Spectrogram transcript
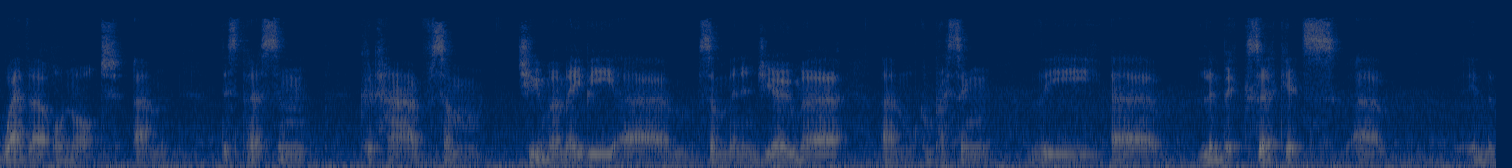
whether or not um, this person could have some tumour, maybe um, some meningioma, um, compressing the uh, limbic circuits um, in the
